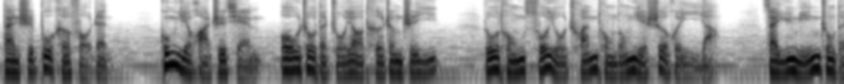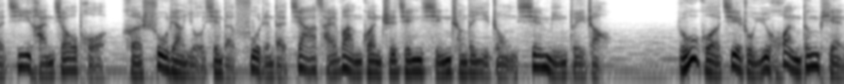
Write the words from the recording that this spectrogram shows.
但是不可否认，工业化之前欧洲的主要特征之一，如同所有传统农业社会一样。在于民众的饥寒交迫和数量有限的富人的家财万贯之间形成的一种鲜明对照。如果借助于幻灯片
